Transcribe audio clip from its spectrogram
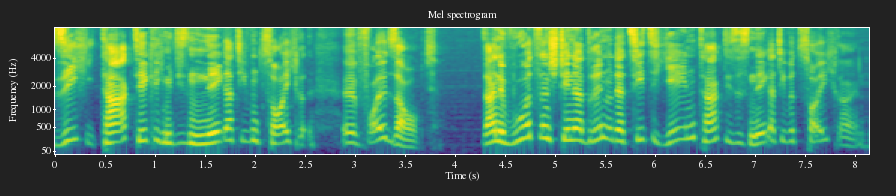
sich tagtäglich mit diesem negativen Zeug äh, vollsaugt. Seine Wurzeln stehen da drin und er zieht sich jeden Tag dieses negative Zeug rein.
